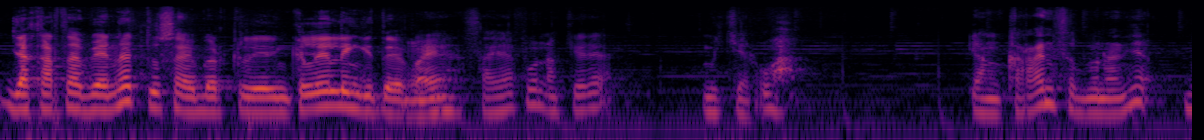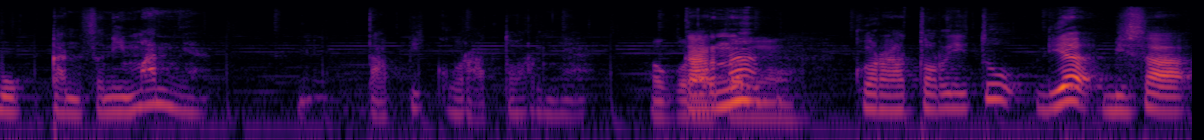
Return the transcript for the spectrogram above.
Jakarta Biennale tuh saya berkeliling-keliling gitu ya Pak Hmm. ya. Saya pun akhirnya mikir, wah yang keren sebenarnya bukan senimannya, tapi kuratornya. Oh, Karena kuratornya. kurator itu dia bisa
